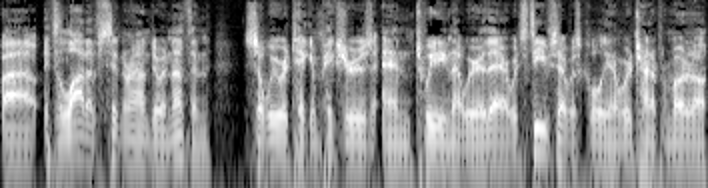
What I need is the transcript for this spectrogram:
uh, it's a lot of sitting around doing nothing. So we were taking pictures and tweeting that we were there, which Steve said was cool. You know, we were trying to promote it all.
